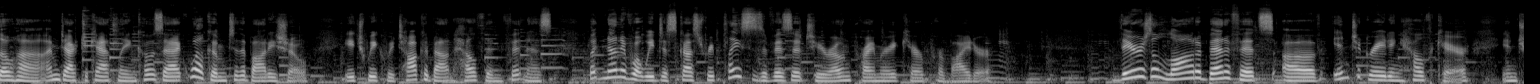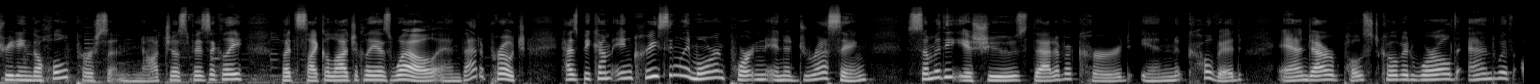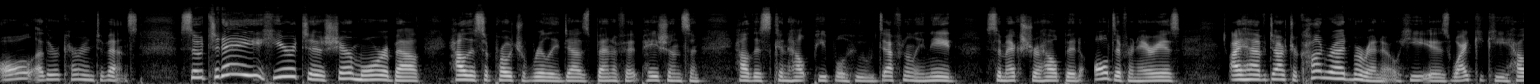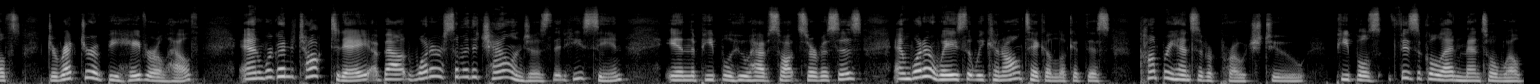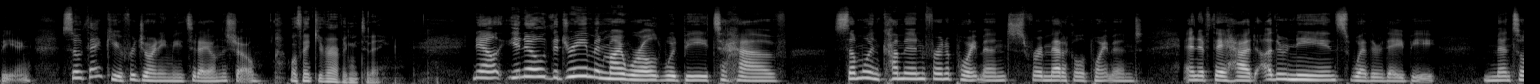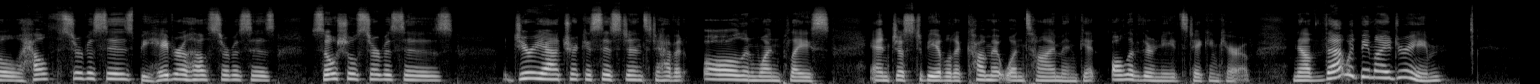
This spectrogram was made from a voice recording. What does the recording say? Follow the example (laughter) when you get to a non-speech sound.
Aloha, I'm Dr. Kathleen Kozak. Welcome to The Body Show. Each week we talk about health and fitness, but none of what we discuss replaces a visit to your own primary care provider. There's a lot of benefits of integrating healthcare in treating the whole person, not just physically, but psychologically as well. And that approach has become increasingly more important in addressing some of the issues that have occurred in COVID and our post COVID world and with all other current events. So, today, here to share more about how this approach really does benefit patients and how this can help people who definitely need some extra help in all different areas. I have Dr. Conrad Moreno. He is Waikiki Health's Director of Behavioral Health, and we're going to talk today about what are some of the challenges that he's seen in the people who have sought services and what are ways that we can all take a look at this comprehensive approach to people's physical and mental well-being. So thank you for joining me today on the show. Well, thank you for having me today. Now, you know, the dream in my world would be to have someone come in for an appointment, for a medical appointment, and if they had other needs, whether they be mental health services, behavioral health services, social services, geriatric assistance, to have it all in one place and just to be able to come at one time and get all of their needs taken care of. Now, that would be my dream.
